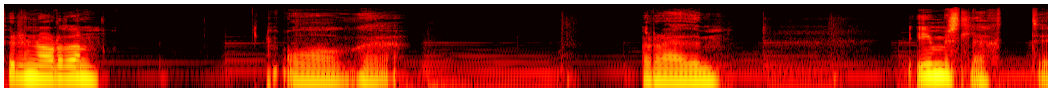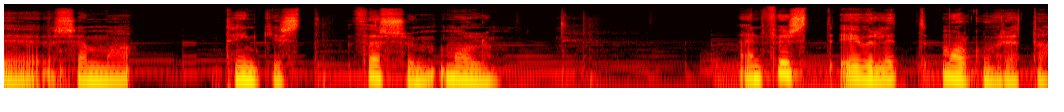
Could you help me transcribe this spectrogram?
fyrir norðan og uh, ræðum ímislegt uh, sem að tengist þessum málum. En fyrst yfirlitt morgunfrétta.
